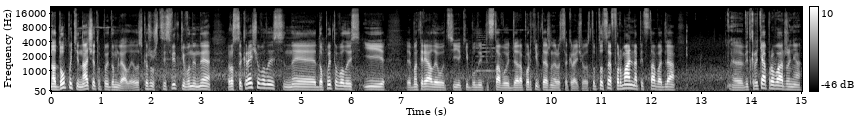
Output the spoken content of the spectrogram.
на допиті начебто повідомляли. Але ж кажу, що ці свідки вони не розсекречувались, не допитувались, і е, матеріали, оці, які були підставою для рапортів, теж не розсекречувалися. Тобто це формальна підстава для е, відкриття провадження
